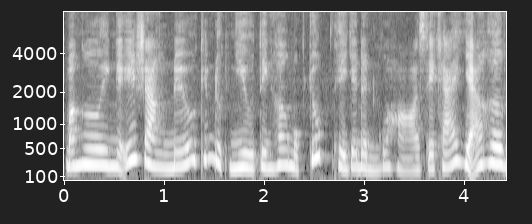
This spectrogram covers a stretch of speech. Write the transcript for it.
Mọi người nghĩ rằng nếu kiếm được nhiều tiền hơn một chút thì gia đình của họ sẽ khá giả hơn.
